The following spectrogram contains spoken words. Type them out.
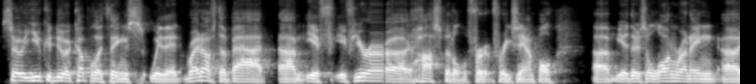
So you could do a couple of things with it right off the bat. Um, if if you're a hospital, for for example. Um, you know, there's a long-running uh,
